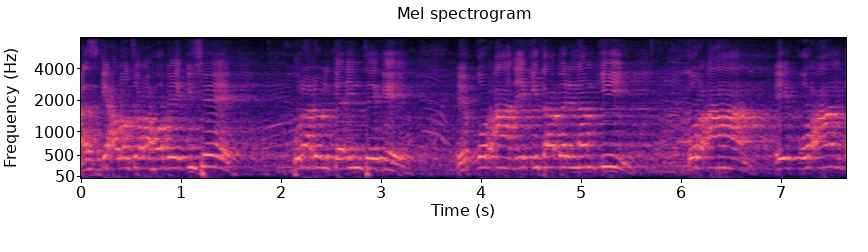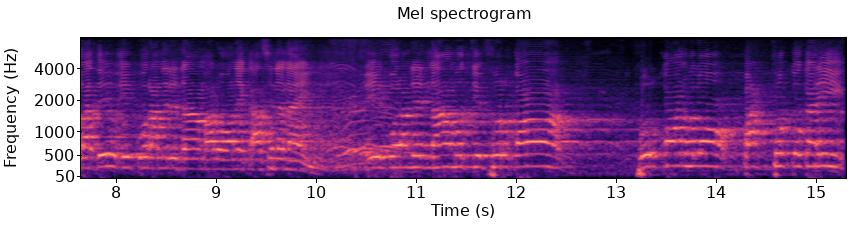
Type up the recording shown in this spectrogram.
আজকে আলোচনা হবে কিসে? কোরআনুল করিম থেকে। এই কোরআন এই কিতাবের নাম কি? কোরআন। এই কোরআন বাদেও এই কোরআনের নাম আরও অনেক আছে না নাই? এই কোরআনের নাম হচ্ছে ফুরকান। ফুরকান হলো পার্থক্যকারী,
